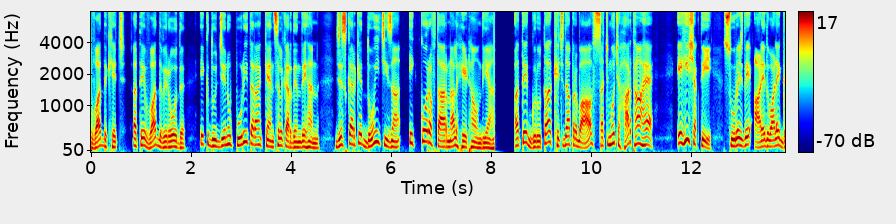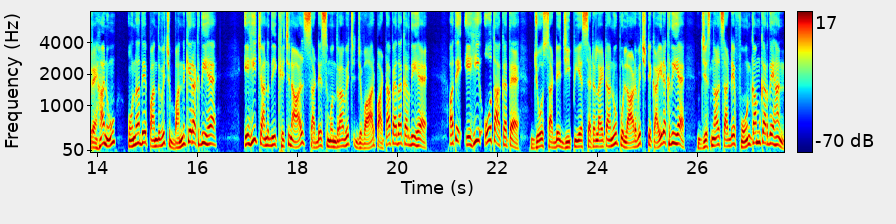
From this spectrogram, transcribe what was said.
ਵੱਧ ਖਿੱਚ ਅਤੇ ਵੱਧ ਵਿਰੋਧ ਇੱਕ ਦੂਜੇ ਨੂੰ ਪੂਰੀ ਤਰ੍ਹਾਂ ਕੈਨਸਲ ਕਰ ਦਿੰਦੇ ਹਨ, ਜਿਸ ਕਰਕੇ ਦੋਈ ਚੀਜ਼ਾਂ ਇੱਕੋ ਰਫ਼ਤਾਰ ਨਾਲ ਹੇਠਾਂ ਹੁੰਦੀਆਂ ਹਨ। ਅਤੇ ਗੁਰੂਤਾ ਖਿੱਚ ਦਾ ਪ੍ਰਭਾਵ ਸੱਚਮੁੱਚ ਹਰ ਥਾਂ ਹੈ। ਇਹੀ ਸ਼ਕਤੀ ਸੂਰਜ ਦੇ ਆਲੇ-ਦੁਆਲੇ ਗ੍ਰਹਿਾਂ ਨੂੰ ਉਹਨਾਂ ਦੇ ਪੰਧ ਵਿੱਚ ਬੰਨ ਕੇ ਰੱਖਦੀ ਹੈ। ਇਹੀ ਚੰਨ ਦੀ ਖਿੱਚ ਨਾਲ ਸਾਡੇ ਸਮੁੰਦਰਾਂ ਵਿੱਚ ਜਵਾਰ ਪਾਟਾ ਪੈਦਾ ਕਰਦੀ ਹੈ ਅਤੇ ਇਹੀ ਉਹ ਤਾਕਤ ਹੈ ਜੋ ਸਾਡੇ ਜੀਪੀਐਸ ਸੈਟੇਲਾਈਟਾਂ ਨੂੰ ਪੁਲਾੜ ਵਿੱਚ ਟਿਕਾਈ ਰੱਖਦੀ ਹੈ, ਜਿਸ ਨਾਲ ਸਾਡੇ ਫੋਨ ਕੰਮ ਕਰਦੇ ਹਨ।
